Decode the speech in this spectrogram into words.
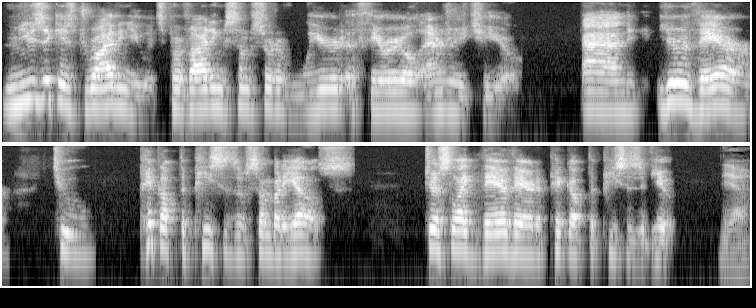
music is driving you. It's providing some sort of weird ethereal energy to you. And you're there to pick up the pieces of somebody else just like they're there to pick up the pieces of you. Yeah.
